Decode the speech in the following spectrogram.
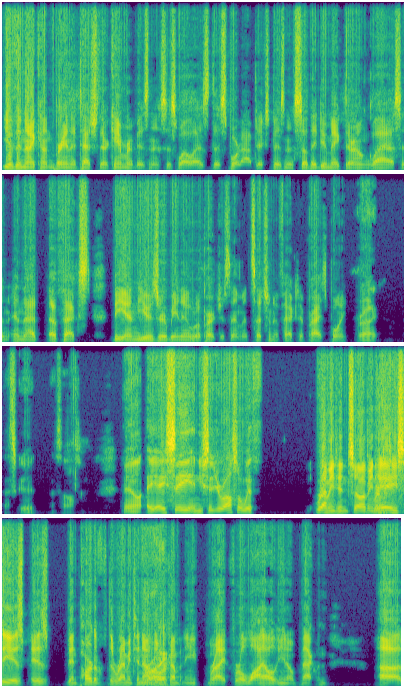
you have the Nikon brand attached to their camera business as well as the sport optics business, so they do make their own glass, and and that affects the end user being able to purchase them at such an effective price point. Right. That's good. That's awesome. Now AAC, and you said you're also with. Remington. So I mean, Remington. AAC is is been part of the Remington Outdoor Right. Company, right, for a while. You know, back when, uh,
